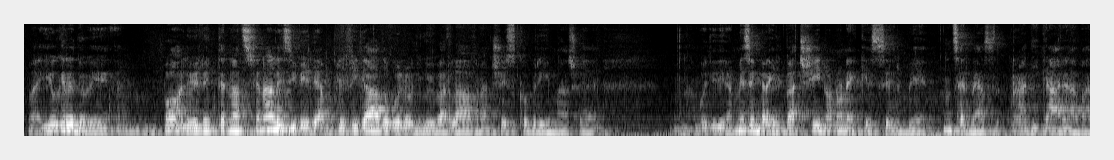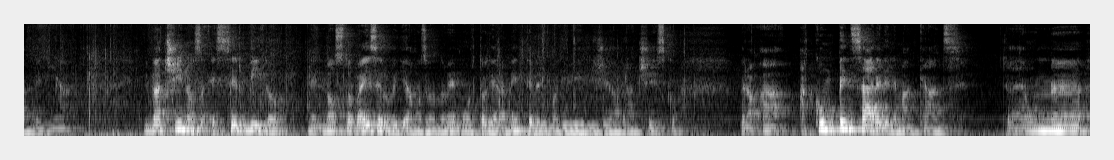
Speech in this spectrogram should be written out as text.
Beh, io credo che un po' a livello internazionale si vede amplificato quello di cui parlava Francesco prima, cioè voglio dire, a me sembra che il vaccino non è che serve, non serve a sradicare la pandemia il vaccino è servito nel nostro paese, lo vediamo secondo me molto chiaramente per i motivi che diceva Francesco, però a, a compensare delle mancanze. Cioè un,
